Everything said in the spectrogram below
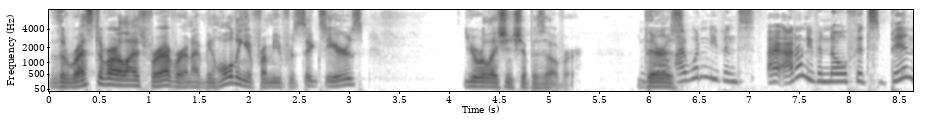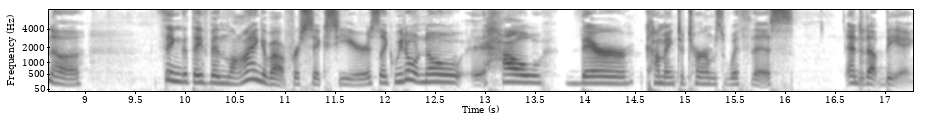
the rest of our lives forever, and I've been holding it from you for six years, your relationship is over. There's. Well, I wouldn't even. I, I don't even know if it's been a thing that they've been lying about for six years. Like we don't know eh, how they're coming to terms with this ended up being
